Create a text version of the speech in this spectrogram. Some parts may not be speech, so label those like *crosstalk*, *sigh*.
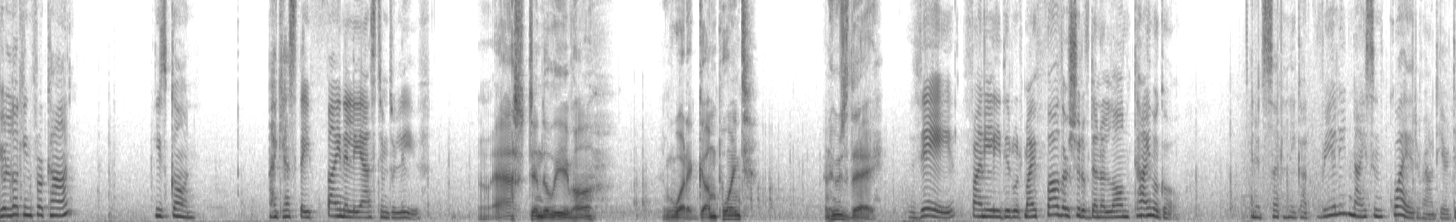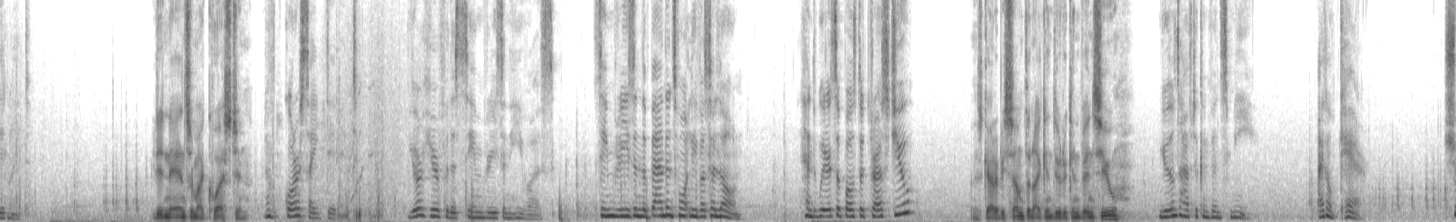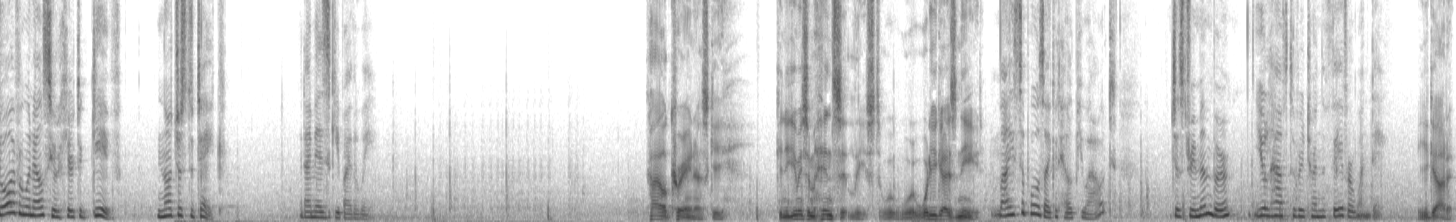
You're looking for Kaan? He's gone. I guess they finally asked him to leave. Oh, asked him to leave, huh? And what, at gunpoint? And who's they? They finally did what my father should have done a long time ago. And it suddenly got really nice and quiet around here, didn't it? You didn't answer my question. Of course I didn't. You're here for the same reason he was. Same reason the bandits won't leave us alone. And we're supposed to trust you? There's gotta be something I can do to convince you. You don't have to convince me. I don't care. Show everyone else you're here to give, not just to take. And I'm Ezgi, by the way. Kyle Kraneski. Can you give me some hints at least? W what do you guys need? I suppose I could help you out. Just remember, you'll have to return the favor one day. You got it.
